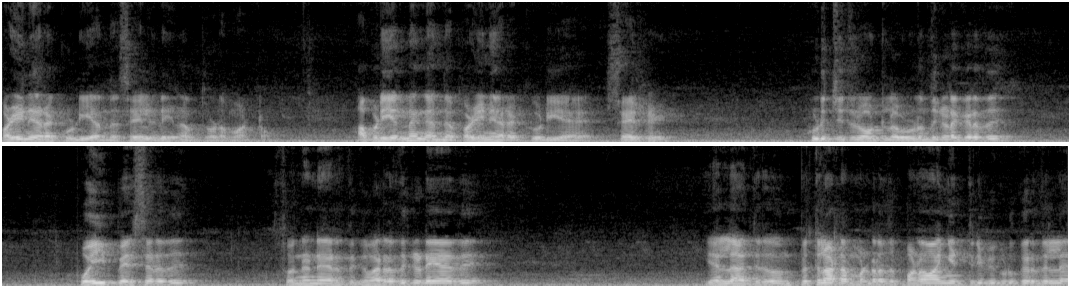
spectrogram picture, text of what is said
பழி நேரக்கூடிய அந்த செயல்களை நாம் தொடமாட்டோம். அப்படி என்னங்க அந்த பழி நேரக்கூடிய செயல்கள்? குடிச்சிட்டு ரோட்டில் விழுந்து கிடக்கிறது பொய் பேசுறது சொன்ன நேரத்துக்கு வர்றது கிடையாது. எல்லாத்திலும் பித்தலாட்டம் பண்ணுறது பணம் வாங்கி திருப்பி கொடுக்கறதில்ல.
